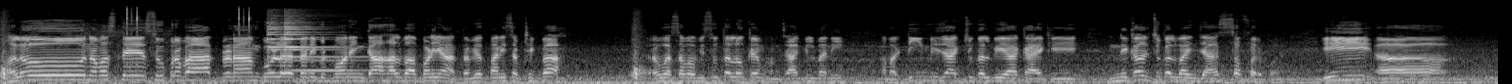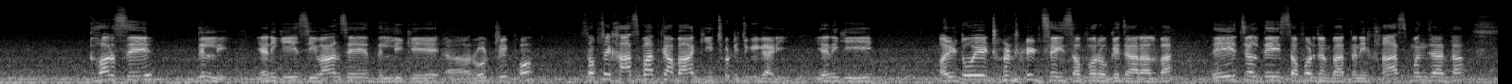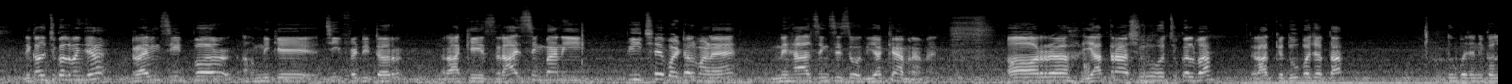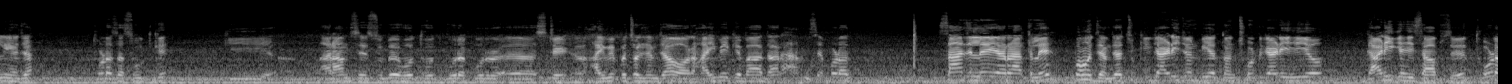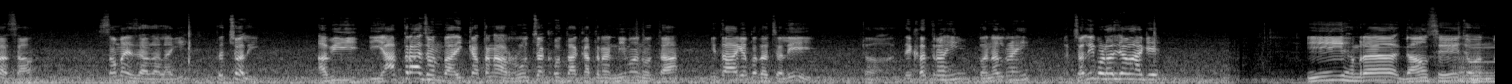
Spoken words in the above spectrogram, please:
Hello, नमस्ते, सुप्रभात, प्रणाम गोड़ लगतानी गुड मॉर्निंग, का हाल बा, बढ़िया, तबियत पानी सब ठीक बा? रउआ सब अभी सुतल होके, हम जाग गिल बानी। हमार टीम भी जाग चुकल बिया, काहे कि निकल चुकल बा जा सफ़र पर। ई घर से दिल्ली, यानी कि सिवान से दिल्ली के रोड ट्रिप हो। सबसे खास बात का बा कि छोटी चुकी गाड़ी, यानी कि अल्टो 800 से ही सफ़र होके जा रहा बा। तो चलते ही सफ़र जन बात तनी खास बन जाता। निकल चुकल बन जा। ड्राइविंग सीट पर हमनी के चीफ एडिटर राकेश राज सिंह बानी, पीछे बैठल बने निहाल सिंह सिसोदिया कैमरामैन। और यात्रा शुरू हो चुकल बा, रात के दो बजे था दो बजे निकलनी है जा, थोड़ा सा सूत के, कि आराम से सुबह होत होत गोरखपुर स्टेट हाईवे पर चल जाम जाओ और हाईवे के बाद आराम से बड़ा साँझ ले या रात ले पहुँच जाम। जा चूँकि गाड़ी जोन भी है तो छोट गाड़ी ही हो। गाड़ी के हिसाब से थोड़ा सा समय ज़्यादा लगी। तो चली अभी यात्रा जोन बा कितना रोचक होता कितना नीमन होता ये तो आगे पता चली। तो देखत रही बनल रही चली बढ़ल जाओ आगे। ई हमरा गाँव से जौन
